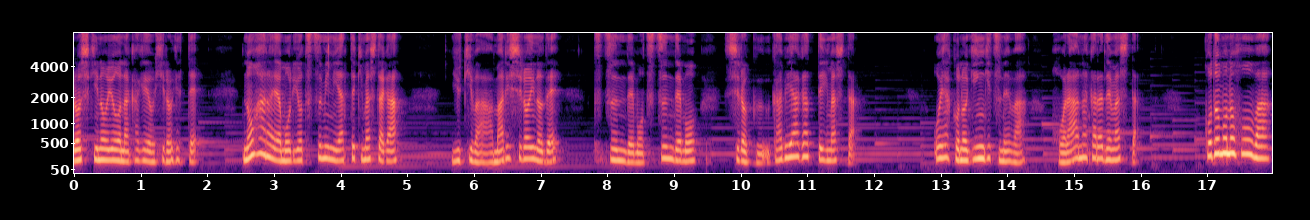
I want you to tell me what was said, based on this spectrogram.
呂敷のような影を広げて、野原や森を包みにやってきましたが、雪はあまり白いので、包んでも包んでも白く浮かび上がっていました。親子の銀狐はホラー穴から出ました。子供の方は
